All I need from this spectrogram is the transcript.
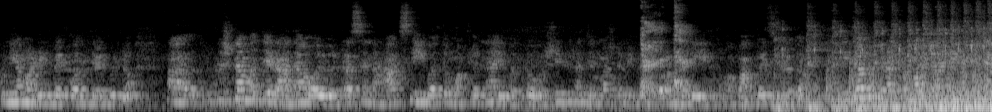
ಪುಣ್ಯ ಮಾಡಿರ್ಬೇಕು ಅಂತ ಹೇಳ್ಬಿಟ್ಟು ಕೃಷ್ಣ ಮತ್ತೆ ರಾಧಾ ಡ್ರೆಸ್ ಅನ್ನ ಹಾಕ್ಸಿ ಇವತ್ತು ಮಕ್ಕಳನ್ನ ಇವತ್ತು ಶ್ರೀಕೃಷ್ಣ ಜನ್ಮಾಷ್ಟಮಿ ಕಾರ್ಯಕ್ರಮದಲ್ಲಿ ಭಾಗವಹಿಸಿರೋದು. ನಿಜವಾಗ್ಲೂ ಕೂಡ ತುಂಬಾ ಚೆನ್ನಾಗಿ ಪೂಜೆ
